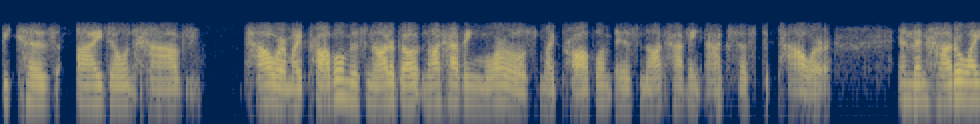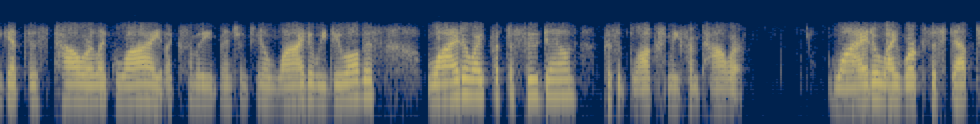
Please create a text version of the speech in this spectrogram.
because I don't have power. My problem is not about not having morals. My problem is not having access to power and then how do I get this power? Like why? Like somebody mentioned, you know, why do we do all this? Why do I put the food down? Because it blocks me from power. Why do I work the steps?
